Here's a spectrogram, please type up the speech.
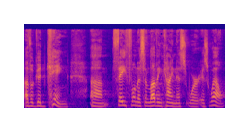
of a good king. Um, faithfulness and loving kindness were as well,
